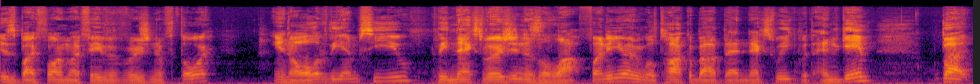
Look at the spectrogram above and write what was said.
is by far my favorite version of Thor in all of the MCU. The next version is a lot funnier, and we'll talk about that next week with Endgame. But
